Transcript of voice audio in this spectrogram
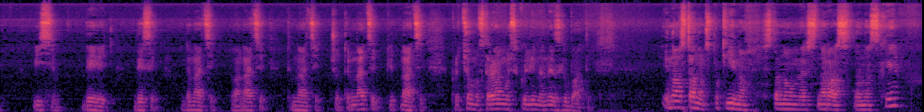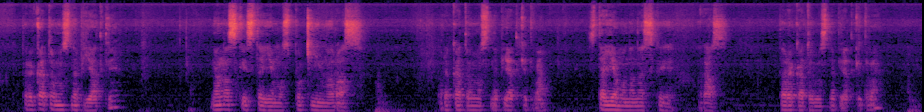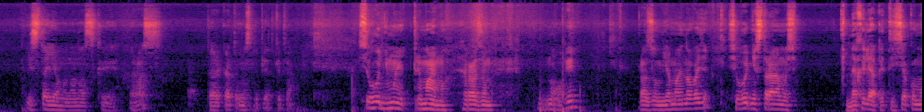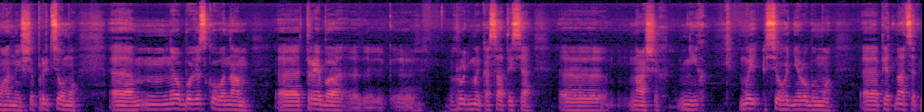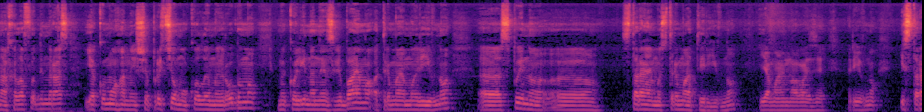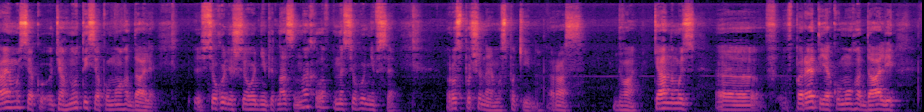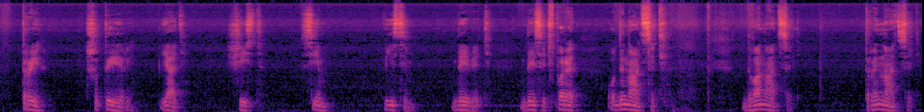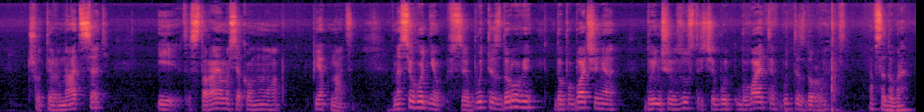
вісім, дев'ять, десять, одинадцять, дванадцять, тринадцять, чотирнадцять, п'ятнадцять. При цьому стараємось коліна не згибати. І наостанок спокійно становимось на раз на носки, перекатуємось на п'ятки. На носки стаємо спокійно. Раз. Перекатуємось на п'ятки. Два. Стаємо на носки. Раз. Перекатуємось на п'ятки. Два. І стаємо на носки. Раз. Перекатуємось на п'ятки. Два. Сьогодні ми тримаємо разом ноги. Разом я маю на увазі. Сьогодні стараємось нахилякатись якомога нижче. При цьому е, не обов'язково нам е, треба е, грудьми касатися наших ніг. Ми сьогодні робимо е, 15 нахилів один раз, якомога нижче. При цьому, коли ми робимо, ми коліна не згибаємо, а тримаємо рівно. Е, спину е, стараємось тримати рівно. Я маю на увазі рівно. І стараємось тягнутися якомога далі. Всього лиш сьогодні 15 нахилів, і на сьогодні все. Розпочинаємо спокійно. Раз, два. Тягнемось е, вперед якомога далі. Три, чотири, п'ять, шість, сім, вісім, дев'ять, десять. Вперед. Одинадцять, дванадцять, тринадцять, чотирнадцять. І стараємося якомога 15. На сьогодні все. Будьте здорові, до побачення, до інших зустрічей. Бувайте, будьте здорові. На все добре.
